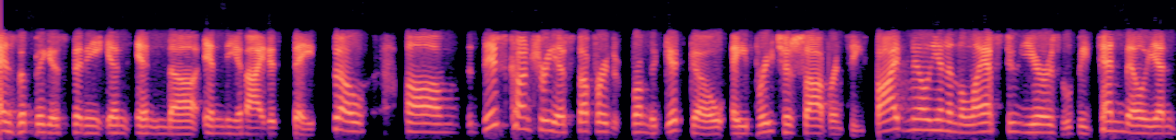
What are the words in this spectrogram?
as the biggest city in in uh, in the United States. So um, this country has suffered from the get go a breach of sovereignty. Five million in the last two years will be 10 million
